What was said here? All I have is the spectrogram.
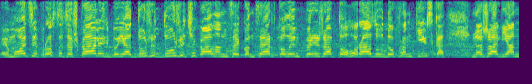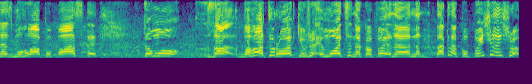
Емоції просто зашкалюють, бо я дуже дуже чекала на цей концерт, коли він приїжджав того разу до Франківська. На жаль, я не змогла попасти. Тому за багато років вже емоції накопи... на- на- так накопичились, що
